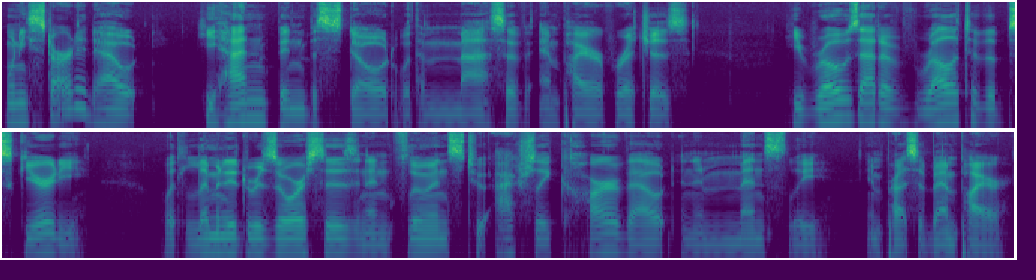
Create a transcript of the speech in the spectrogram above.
When he started out, he hadn't been bestowed with a massive empire of riches. He rose out of relative obscurity with limited resources and influence to actually carve out an immensely impressive empire.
